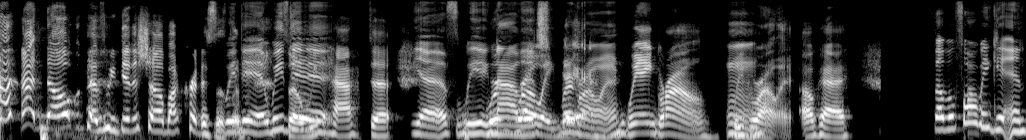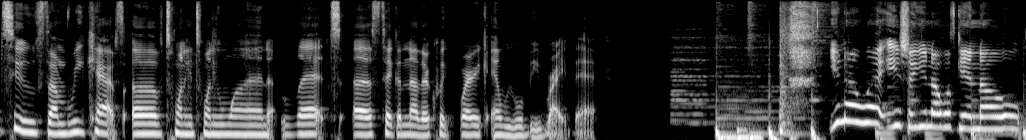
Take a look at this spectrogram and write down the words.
no, because we did a show about criticism. We did. We so did. we have to. yes, we We're acknowledge growing. we're growing. We ain't grown. We Mm. growing. Okay. So before we get into some recaps of 2021, let us take another quick break and we will be right back. You know what, Isha? You know what's getting old?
